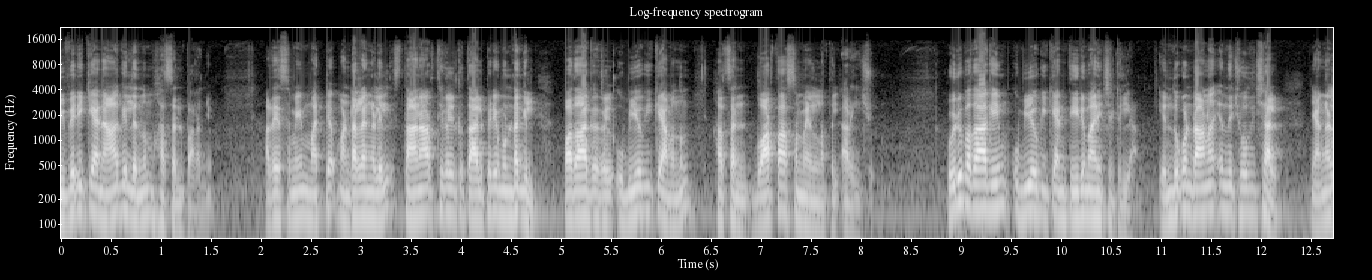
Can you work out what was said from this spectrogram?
വിവരിക്കാനാകില്ലെന്നും ഹസൻ പറഞ്ഞു. അതേസമയം മറ്റ് മണ്ഡലങ്ങളിൽ സ്ഥാനാർത്ഥികൾക്ക് താൽപ്പര്യമുണ്ടെങ്കിൽ പതാകകൾ ഉപയോഗിക്കാമെന്നും ഹസൻ വാർത്താസമ്മേളനത്തിൽ അറിയിച്ചു. ഒരു പതാകയും ഉപയോഗിക്കാൻ തീരുമാനിച്ചിട്ടില്ല. എന്തുകൊണ്ടാണ് എന്ന് ചോദിച്ചാൽ ഞങ്ങൾ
